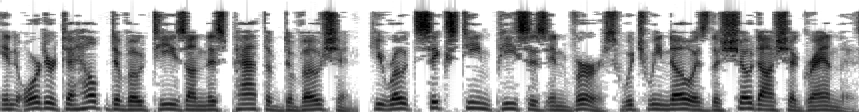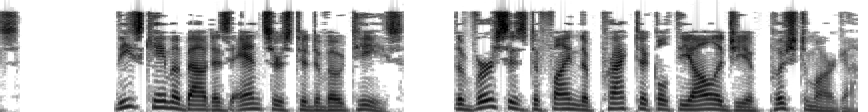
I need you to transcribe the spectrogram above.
in order to help devotees on this path of devotion, he wrote 16 pieces in verse which we know as the Shodasha Granthas. These came about as answers to devotees. The verses define the practical theology of Pushtimarga.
